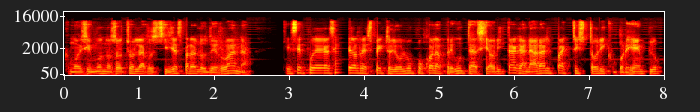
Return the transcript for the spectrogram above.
como decimos nosotros, la justicia es para los de Ruana. ¿Qué se puede hacer al respecto? Yo vuelvo un poco a la pregunta. Si ahorita ganara el pacto histórico, por ejemplo,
